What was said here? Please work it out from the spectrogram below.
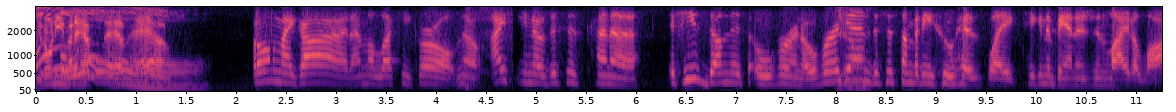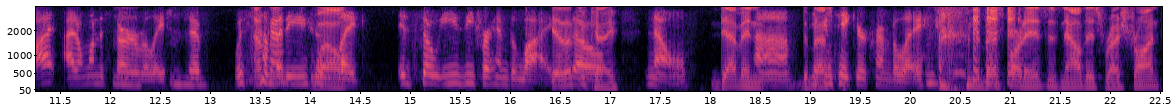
You don't even have to have half. Oh. Oh my God, I'm a lucky girl. No, I, you know, this is kind of, if he's done this over and over again, Yeah. this is somebody who has like taken advantage and lied a lot. I don't want to start a relationship with Mm-hmm. Okay. somebody who's Well- like, it's so easy for him to lie. Yeah, that's So, okay. No, Devin, uh, the you best can take your creme brulee. the best part is is now this restaurant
